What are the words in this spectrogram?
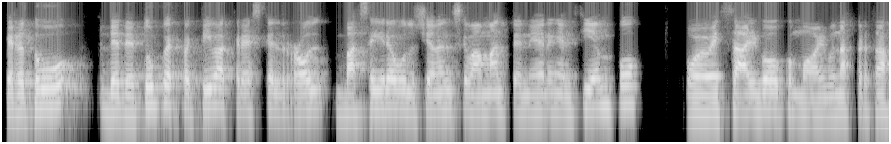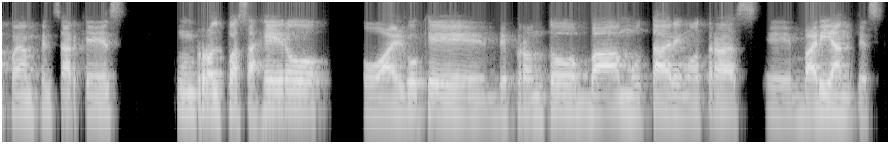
Pero tú, desde tu perspectiva, ¿crees que el rol va a seguir evolucionando y se va a mantener en el tiempo? ¿O es algo como algunas personas puedan pensar que es un rol pasajero o algo que de pronto va a mutar en otras eh, variantes?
